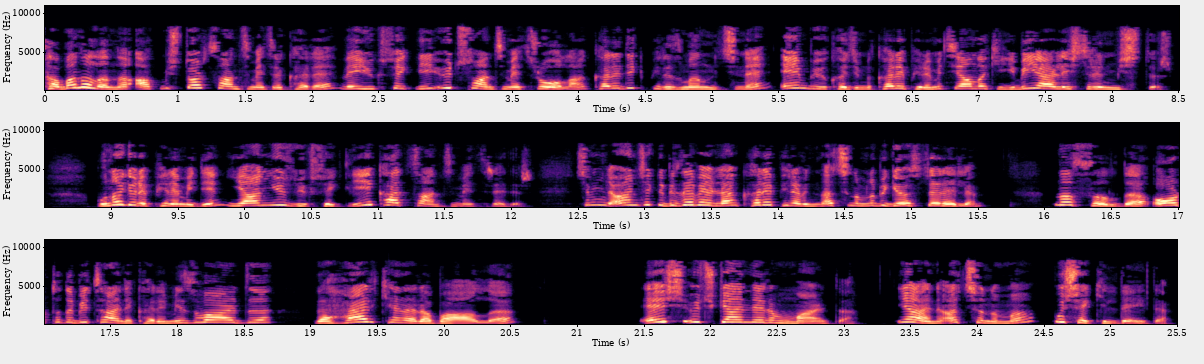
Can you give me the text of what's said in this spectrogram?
Taban alanı 64 cm kare ve yüksekliği 3 cm olan kare dik prizmanın içine en büyük hacimli kare piramit yandaki gibi yerleştirilmiştir. Buna göre piramidin yan yüz yüksekliği kaç santimetredir? Şimdi öncelikle bize verilen kare piramidin açınımını bir gösterelim. Nasıldı? Ortada bir tane karemiz vardı ve her kenara bağlı eş üçgenlerim vardı. Yani açınımı bu şekildeydi.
